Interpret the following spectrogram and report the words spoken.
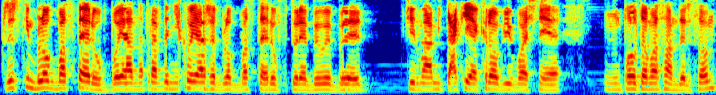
przede wszystkim blockbusterów, bo ja naprawdę nie kojarzę blockbusterów, które byłyby filmami takie, jak robi właśnie mm, Paul Thomas Anderson.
